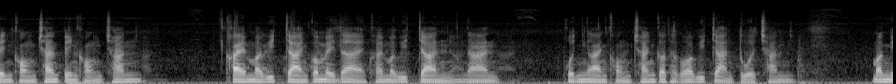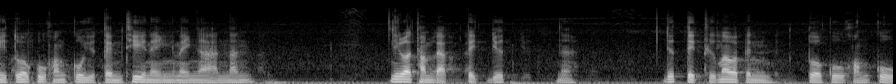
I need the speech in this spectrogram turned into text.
เป็นของฉันเป็นของฉันใครมาวิจารณ์ก็ไม่ได้ ใครมาวิจารณ์งานผลงานของฉันก็เท่ากับว่าวิจารณ์ตัวฉันมันมีตัวกูของกูอยู่เต็มที่ในในงานนั้น นี่เราทำแบบติดยึดนะยึดติดถือมาว่าเป็นตัวกูของกู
